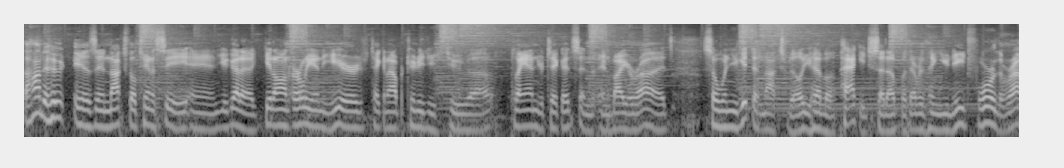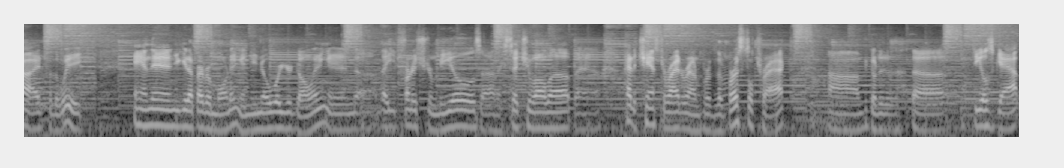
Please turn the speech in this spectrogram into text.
The Honda Hoot is in Knoxville, Tennessee, and you got to get on early in the year, take an opportunity to uh, plan your tickets and, and buy your rides. So when you get to Knoxville, you have a package set up with everything you need for the ride for the week. And then you get up every morning and you know where you're going and uh, they furnish your meals uh, they set you all up. And I had a chance to ride around the bristol track um, go to the, Deals Gap.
